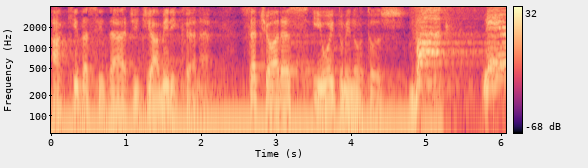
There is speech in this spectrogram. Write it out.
aqui da cidade de Americana. Sete horas e oito minutos. Vox News.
